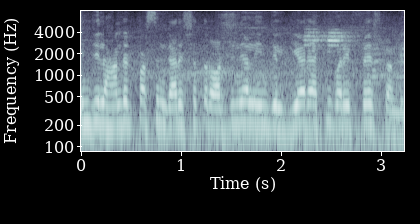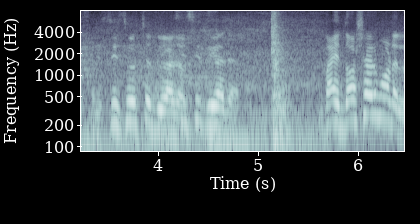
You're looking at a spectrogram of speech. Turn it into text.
ইঞ্জিল হান্ড্রেড পার্সেন্ট গাড়ির সাথে অরিজিনাল ইঞ্জিল গিয়ার একেবারে ফ্রেশ কন্ডিশন সিসি হচ্ছে দুই হাজার। সিসি দুই হাজার। ভাই দশের মডেল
